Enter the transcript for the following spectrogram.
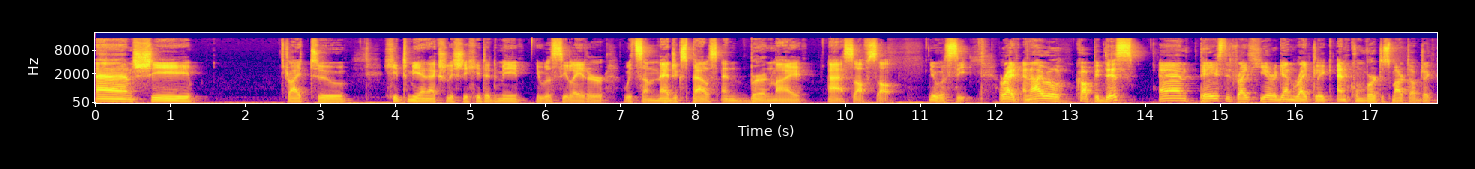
And she tried to hit me, and actually, she hit me. You will see later with some magic spells and burn my ass off. So you will see. All right, and I will copy this and paste it right here. Again, right click and convert to smart object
